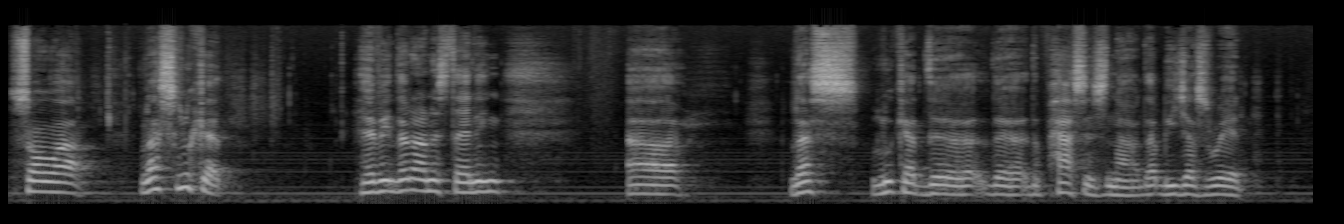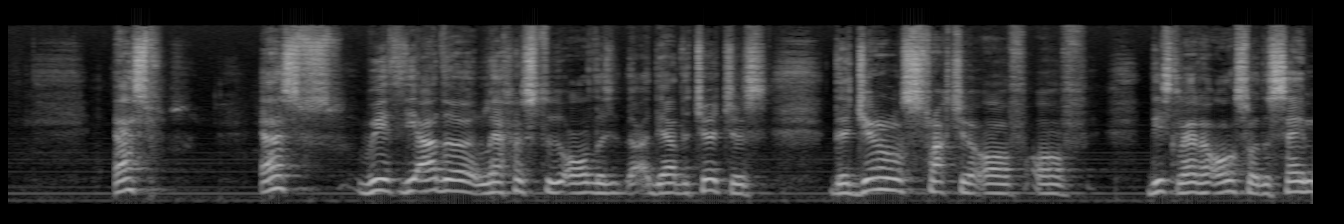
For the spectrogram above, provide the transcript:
So uh, let's look at having that understanding. Uh, let's look at the, the, the passage now that we just read. As, as with the other letters to all the, the other churches, the general structure of, of this letter also the same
